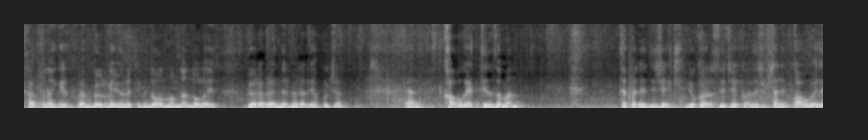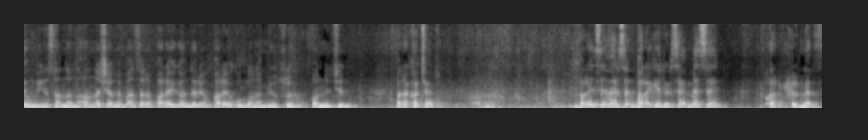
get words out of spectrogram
startına girdik. Ben bölge yönetiminde olmamdan dolayı görevlendirmeler yapılacak. Yani kavga ettiğin zaman tepele diyecek, yukarısı diyecek kardeşim. Sen hep kavga ediyorsun bu insanlarla anlaşamıyor. Ben sana parayı gönderiyorum, parayı kullanamıyorsun. Onun için para kaçar. Parayı seversen para gelir, sevmezsen para gelmez.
